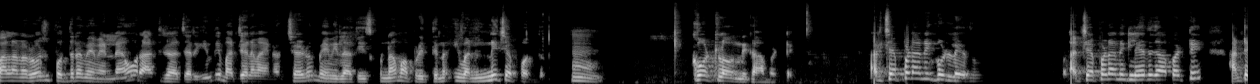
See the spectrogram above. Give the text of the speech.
పలానా రోజు పొద్దున మేము వెళ్ళాము రాత్రి ఇలా జరిగింది మధ్యాహ్నం ఆయన వచ్చాడు మేము ఇలా తీసుకున్నాము అప్పుడు తిన్నాం. ఇవన్నీ చెప్పొద్దు. కోర్టులో ఉంది కాబట్టి. అది చెప్పడానికి కూడా లేదు. అది చెప్పడానికి లేదు కాబట్టి అంటే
